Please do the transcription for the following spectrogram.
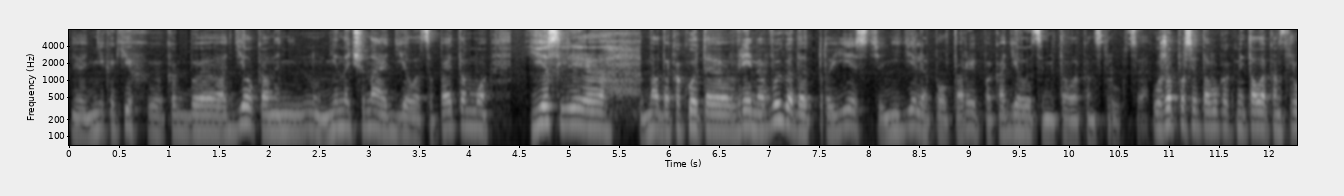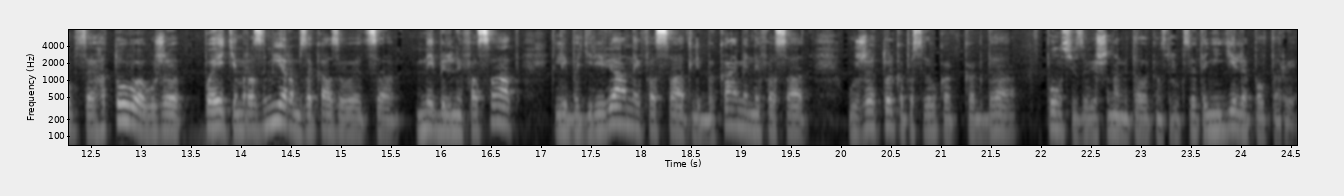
никаких э, как бы отделка она ну, не начинает делаться. Поэтому если надо какое-то время выгода, то есть неделя-полторы, пока делается металлоконструкция. Уже после того, как металлоконструкция готова, уже по этим размерам заказывается мебельный фасад, либо деревянный фасад, либо каменный фасад, уже только после того, как когда полностью завершена металлоконструкция. Это неделя-полторы.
